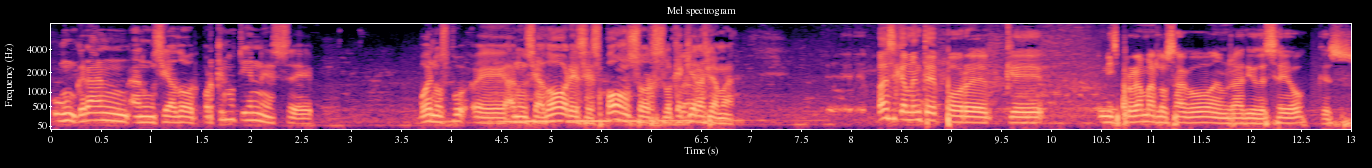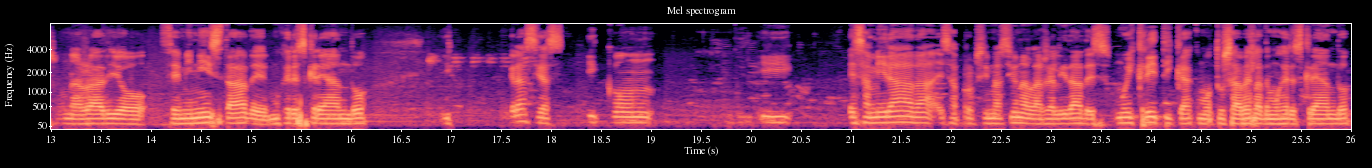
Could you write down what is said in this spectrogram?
un gran anunciador. ¿Por qué no tienes eh, buenos eh, anunciadores, sponsors, lo que Claro. quieras llamar? Básicamente porque mis programas los hago en Radio Deseo, que es una radio feminista de mujeres creando. Y gracias. Y con y esa mirada, esa aproximación a la realidad es muy crítica, como tú sabes, la de mujeres creando.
